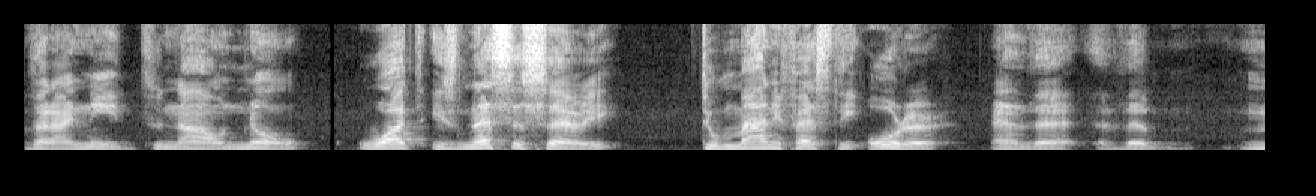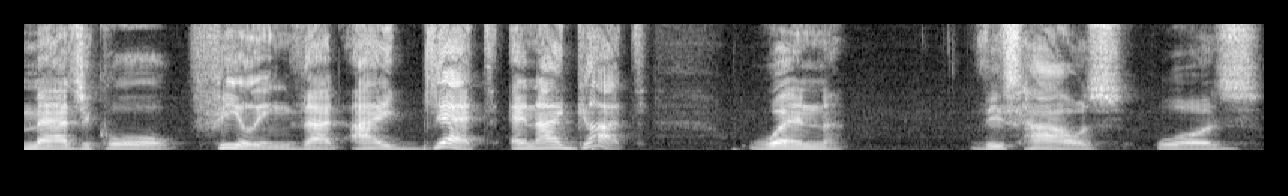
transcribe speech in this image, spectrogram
that I need to now know what is necessary to manifest the order and the the magical feeling that I get and I got when this house was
